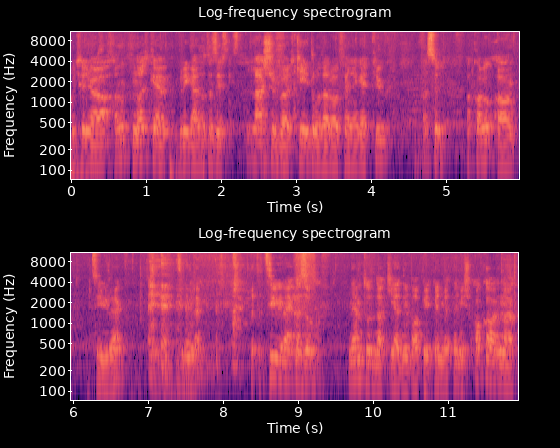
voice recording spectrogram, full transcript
úgyhogy a, a nagyker brigádot azért lássuk be, hogy két oldalról fenyegetjük, az, hogy a, kaló, a civilek, civilek, tehát a civilek azok nem tudnak kiadni papírkönyvet, nem is akarnak,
